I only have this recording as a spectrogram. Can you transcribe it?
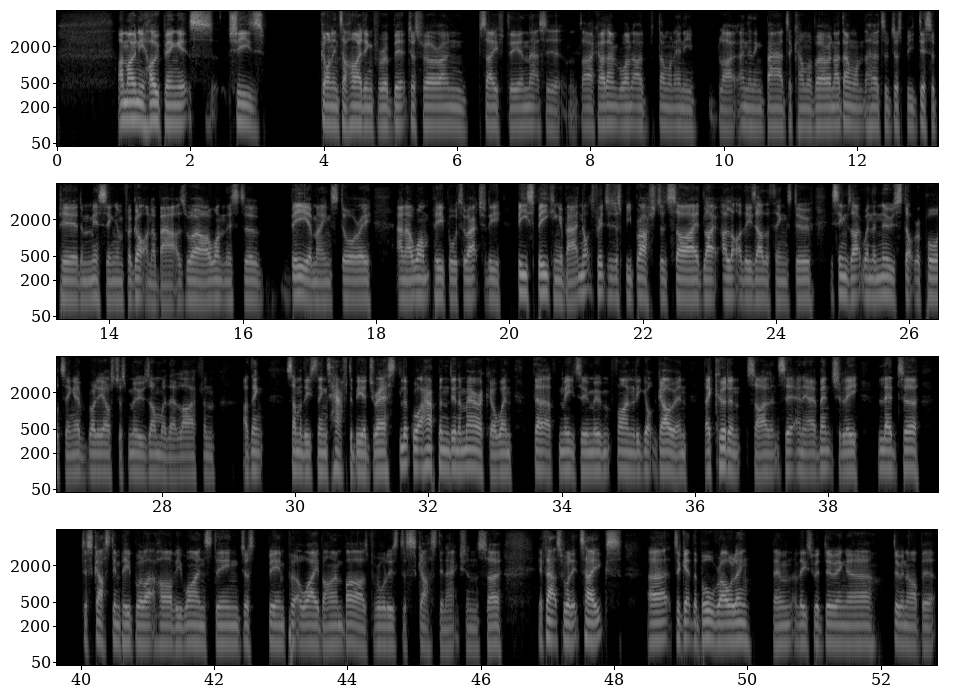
I'm only hoping it's she's gone into hiding for a bit just for her own safety, and that's it. Like I don't want I don't want any like anything bad to come of her, and I don't want her to just be disappeared and missing and forgotten about as well. I want this to be a main story, and I want people to actually be speaking about it, not for it to just be brushed aside like a lot of these other things do. It seems like when the news stop reporting, everybody else just moves on with their life, and I think some of these things have to be addressed. Look what happened in America when the Me Too movement finally got going. They couldn't silence it, and it eventually led to disgusting people like Harvey Weinstein just being put away behind bars for all his disgusting actions. So, if that's what it takes uh, to get the ball rolling, then at least we're doing uh, doing our bit.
